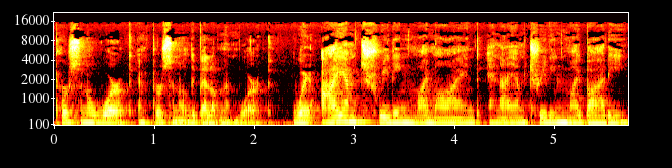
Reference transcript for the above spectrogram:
personal work and personal development work where I am treating my mind and I am treating my body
